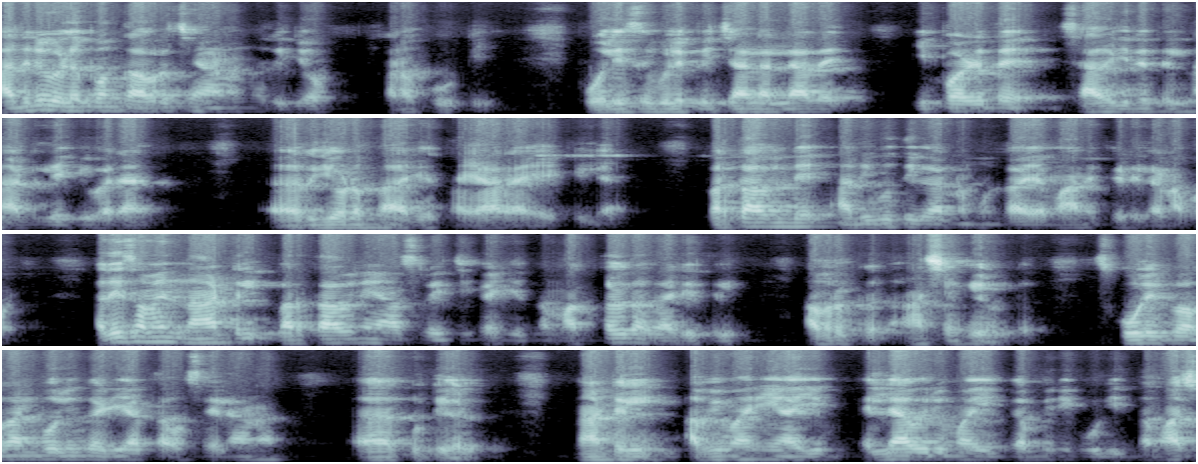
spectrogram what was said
അതിനും എളുപ്പം കവർച്ചയാണെന്ന് റിജോ കണക്കുകൂട്ടി. പോലീസ് വിളിപ്പിച്ചാൽ അല്ലാതെ ഇപ്പോഴത്തെ സാഹചര്യത്തിൽ നാട്ടിലേക്ക് വരാൻ റിജോയുടെ ഭാര്യ തയ്യാറായേക്കില്ല. ഭർത്താവിന്റെ അതിബുദ്ധി കാരണം ഉണ്ടായ മാനക്കേടിലാണ് അവൾ. അതേസമയം നാട്ടിൽ ഭർത്താവിനെ ആശ്രയിച്ച് കഴിയുന്ന മക്കളുടെ കാര്യത്തിൽ അവർക്ക് ആശങ്കയുണ്ട്. സ്കൂളിൽ പോകാൻ പോലും കഴിയാത്ത അവസ്ഥയിലാണ് കുട്ടികൾ. നാട്ടിൽ അഭിമാനിയായും എല്ലാവരുമായും കമ്പനി കൂടി തമാശ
